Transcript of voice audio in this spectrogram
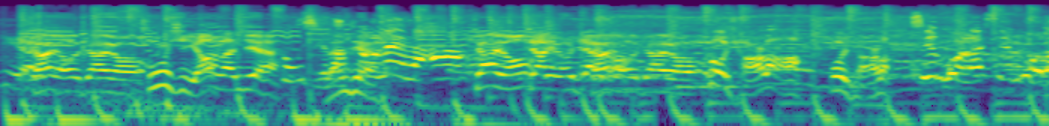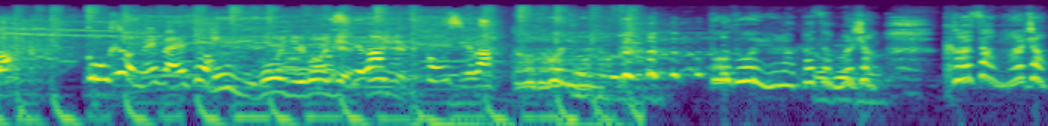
姐，加油加油！恭喜啊，兰姐。恭喜了，兰姐累了啊！加油加油加油加油！抱拳了啊，抱拳了。辛苦了，辛苦了，功课没白做。恭喜恭喜恭喜了恭喜！恭喜了，都多余了，都多余了，可怎么整？可怎么整？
